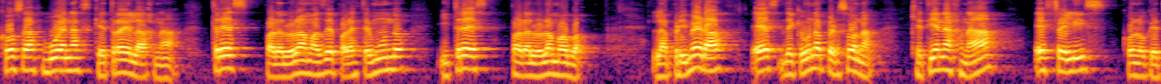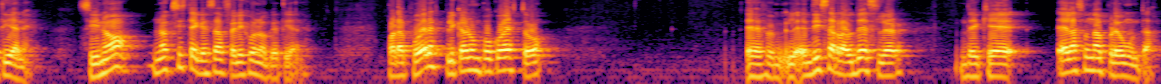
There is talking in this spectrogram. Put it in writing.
cosas buenas que trae el Ajna. Tres para el Olama Z, para este mundo, y tres para el Olama Ba. La primera es de que una persona que tiene Ajna es feliz con lo que tiene. Si no, no existe que sea feliz con lo que tiene. Para poder explicar un poco esto, eh, dice Raúl Dessler de que él hace una pregunta.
